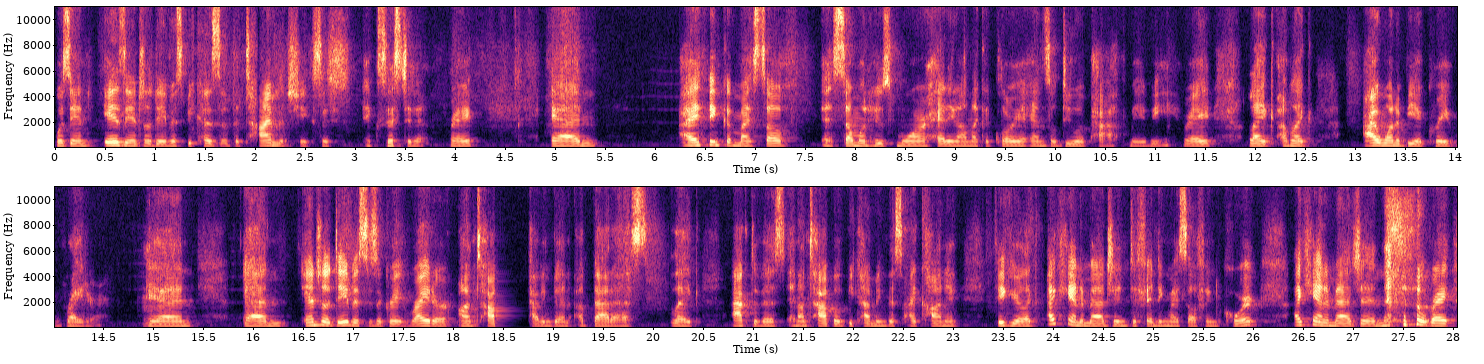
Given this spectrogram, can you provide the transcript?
was and is Angela Davis because of the time that she exist, existed in, right? And I think of myself as someone who's more heading on like a Gloria Anzaldúa path, maybe, right? Like I'm like, I want to be a great writer. Mm-hmm. And and Angela Davis is a great writer on top of having been a badass like activist and on top of becoming this iconic figure. Like I can't imagine defending myself in court. I can't imagine, right,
